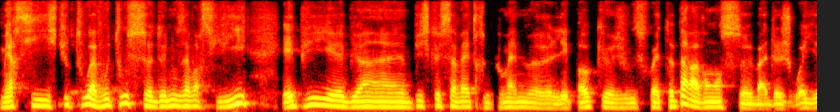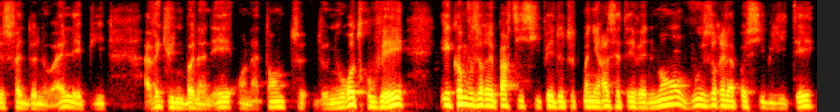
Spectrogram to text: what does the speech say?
Merci surtout à vous tous de nous avoir suivis. Et puis, eh bien, puisque ça va être quand même euh, l'époque, je vous souhaite par avance bah, de joyeuses fêtes de Noël. Et puis, avec une bonne année, on attente de nous retrouver. Et comme vous aurez participé de toute manière à cet événement, vous aurez la possibilité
